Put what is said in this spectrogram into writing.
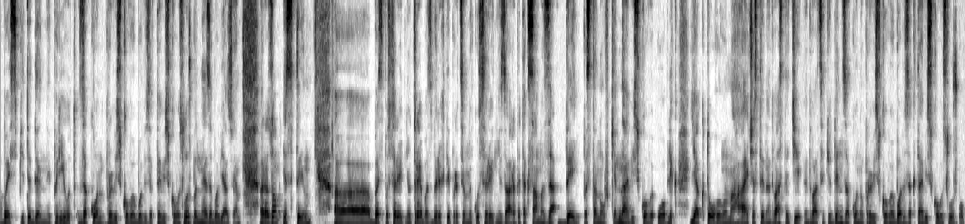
весь п'ятиденний період закон про військовий обов'язок та військову службу не зобов'язує. Разом із тим, безпосередньо треба зберегти працівнику середній заробіток саме за день постановки на військовий облік як того вимагає частина 2 статті 21 закону про військовий обов'язок та військову службу.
